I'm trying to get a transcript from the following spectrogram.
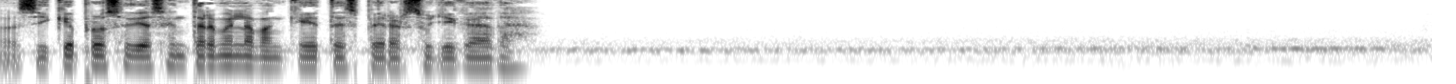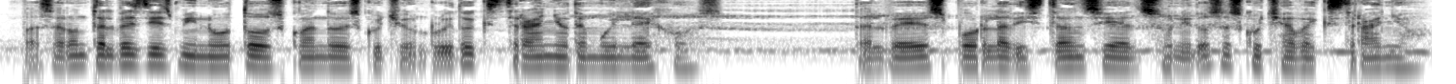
así que procedí a sentarme en la banqueta a esperar su llegada. Pasaron tal vez diez minutos cuando escuché un ruido extraño de muy lejos. Tal vez por la distancia el sonido se escuchaba extraño.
